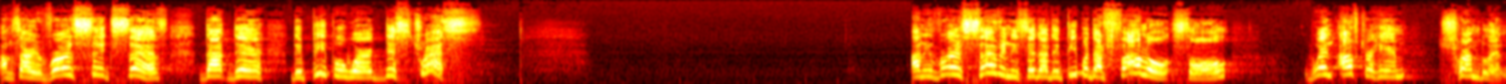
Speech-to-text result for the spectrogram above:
I'm sorry, verse 6 says that the people were distressed. And in verse 7, he said that the people that followed Saul went after him trembling.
